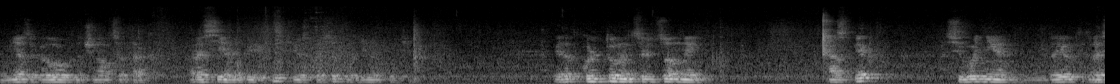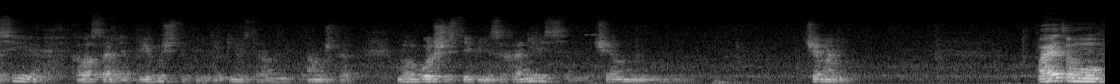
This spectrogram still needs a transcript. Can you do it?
у меня заголовок начинался так. Россия на перепутье, ее спасет Владимир Путин. Этот культурно-цивилизационный аспект сегодня дает России колоссальное преимущество перед другими странами, потому что мы в большей степени сохранились, чем, чем они. Поэтому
